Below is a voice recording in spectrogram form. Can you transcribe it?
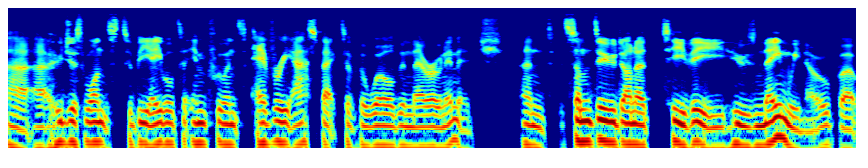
uh, uh, who just wants to be able to influence every aspect of the world in their own image and some dude on a tv whose name we know but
